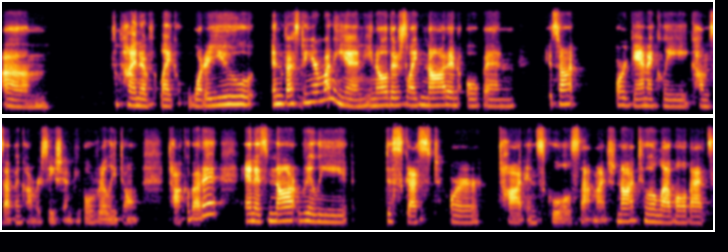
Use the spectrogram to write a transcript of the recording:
um, kind of like, what are you investing your money in? You know, there's like not an open, it's not organically comes up in conversation. People really don't talk about it. And it's not really discussed or taught in schools that much, not to a level that's,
